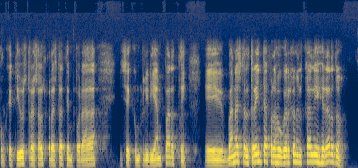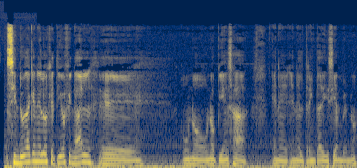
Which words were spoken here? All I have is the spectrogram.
objetivos trazados para esta temporada y se cumpliría en parte. ¿Van hasta el 30 para jugar con el Cali, Gerardo? Sin duda que en el objetivo final uno, uno piensa en el, en el 30 de diciembre, ¿no?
